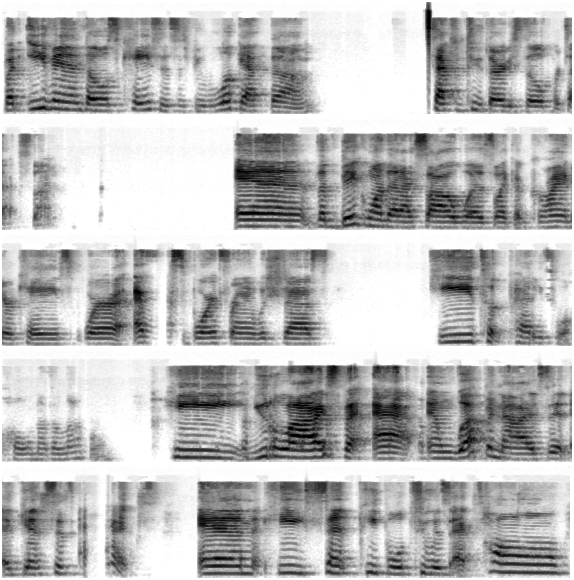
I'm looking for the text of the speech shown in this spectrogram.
But even in those cases, if you look at them, Section 230 still protects them. And the big one that I saw was like a Grindr case where an ex-boyfriend was just, he took petty to a whole nother level. He utilized the app and weaponized it against his ex. And he sent people to his ex home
